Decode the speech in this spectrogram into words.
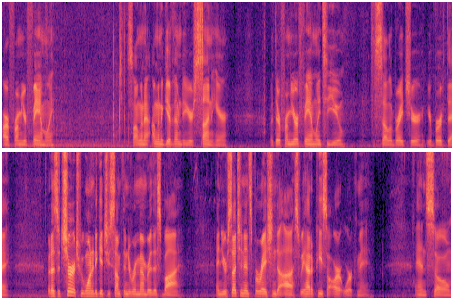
are from your family. So I'm going to I'm going to give them to your son here. But they're from your family to you to celebrate your, your birthday. But as a church, we wanted to get you something to remember this by. And you're such an inspiration to us. We had a piece of artwork made. And so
